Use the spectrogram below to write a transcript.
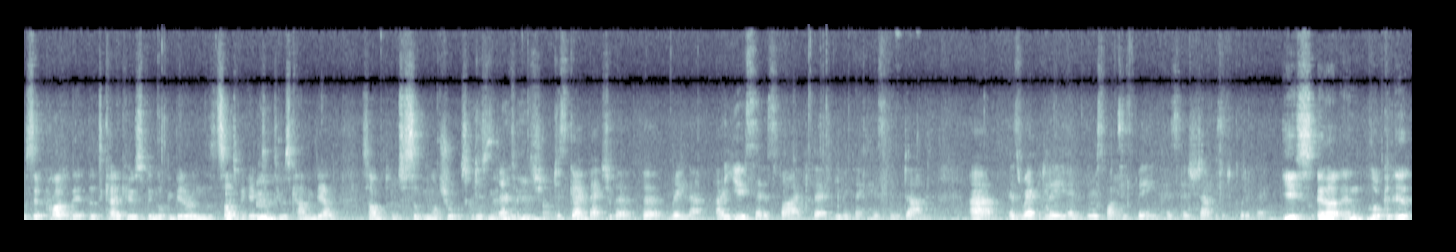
was that prior to that, the decay curve's been looking better and the seismic activity was calming down. So I'm, I'm just simply not sure what's causing that shock. Just going back to the, the RENA, are you satisfied that everything has been done um, as rapidly and the response has been as, as sharp as it could have been? Yes, and, uh, and look, it,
